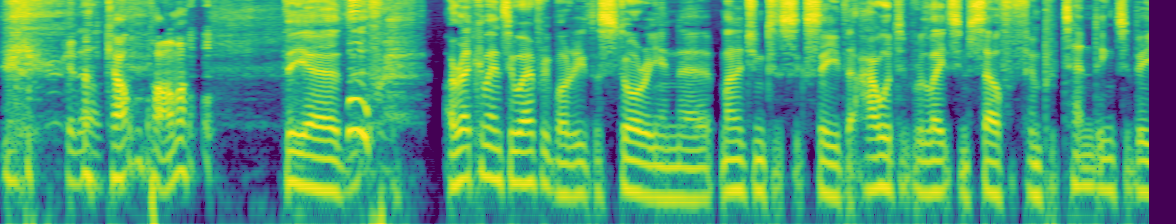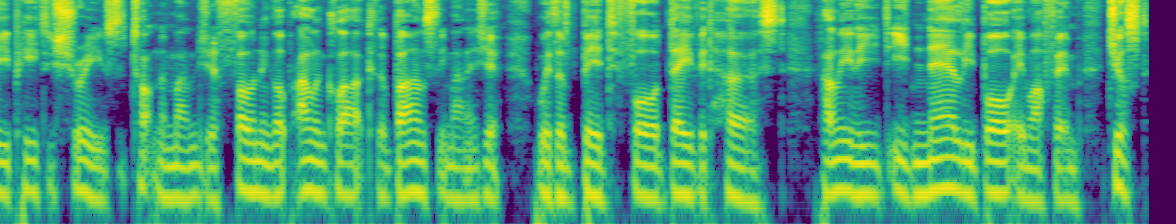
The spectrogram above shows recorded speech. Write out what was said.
Fucking. Carlton Palmer. The, uh, the I recommend to everybody the story in uh, Managing to Succeed that Howard relates himself of him pretending to be Peter Shreeves, the Tottenham manager, phoning up Allan Clarke, the Barnsley manager, with a bid for David Hirst. Apparently he'd, he'd nearly bought him off him just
